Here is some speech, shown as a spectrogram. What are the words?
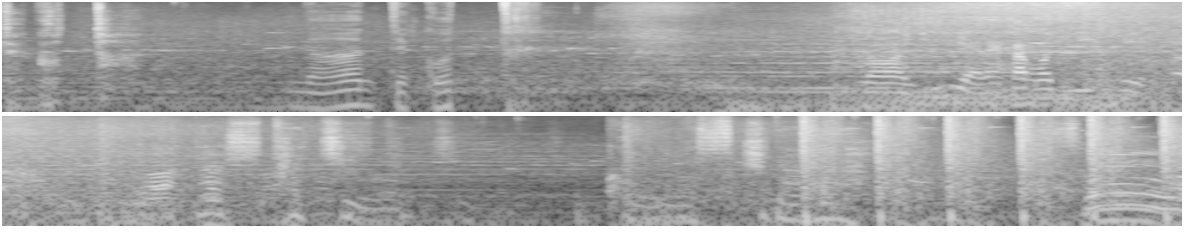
てこった นั่นจะกดรอยที่อะไรครับก็ยิงดิ 私たちを殺す気だなそうは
